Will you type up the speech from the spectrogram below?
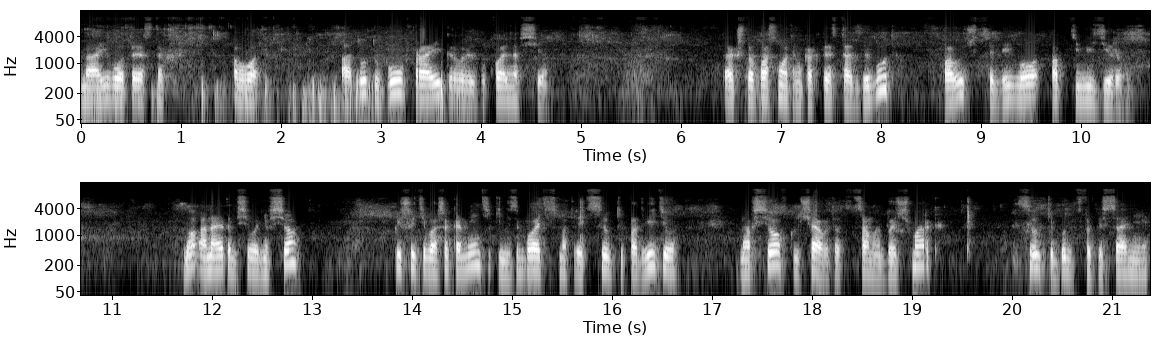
на его тестах. Вот. А тут Ву проигрывает буквально все. Так что посмотрим, как тесты отбегут, получится ли его оптимизировать. Ну а на этом сегодня все. Пишите ваши комментики, не забывайте смотреть ссылки под видео на все, включая вот этот самый бенчмарк. Ссылки будут в описании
